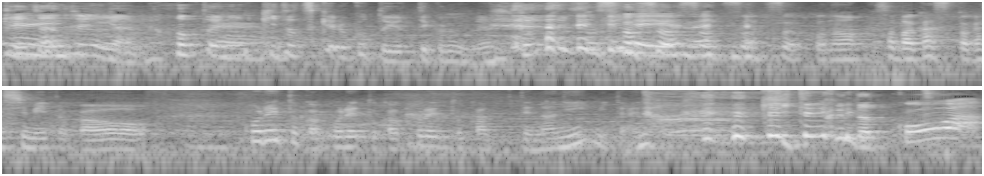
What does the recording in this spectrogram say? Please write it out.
けい ちゃんジュニアに本当に傷つけること言ってくるんだよそうそうそうそうそう。このそばかすとかシミとかをこれとかこれとかこれとかって何みたいな。聞いてくるんだって。怖っ。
